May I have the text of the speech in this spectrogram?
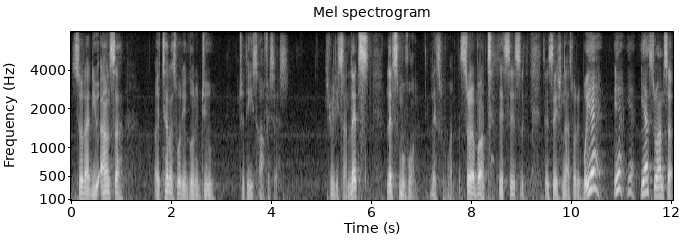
so that you answer or tell us what you're going to do to these officers. It's really sad. Let's let's move on. Let's move on. Sorry about this sensational aspect. But yeah, yeah, yeah. He has to answer.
